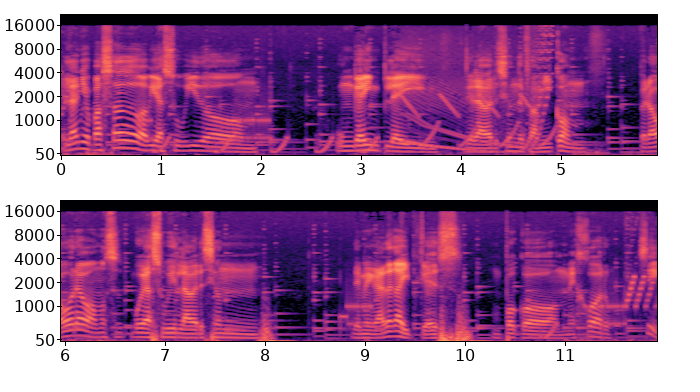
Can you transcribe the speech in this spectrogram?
el año pasado había subido un gameplay de la versión de Famicom. Pero ahora vamos, voy a subir la versión de Mega Drive, que es poco mejor. Sí,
